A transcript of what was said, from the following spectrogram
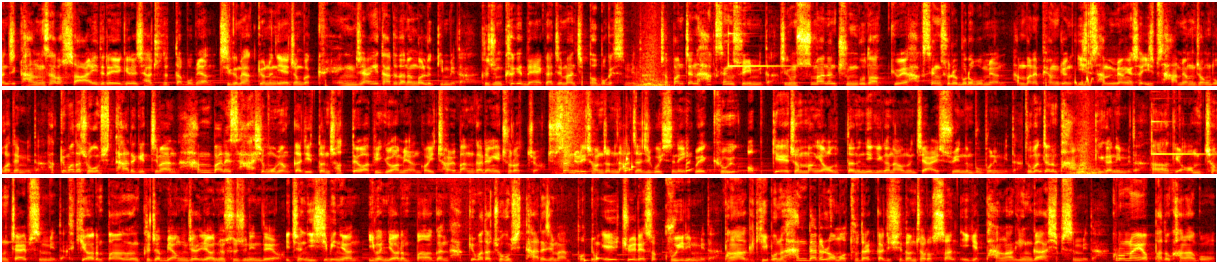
현직 강사로서 아이들의 얘기를 자주 듣다 보면 지금의 학교는 예전과 굉장히 다르다는 걸 느낍니다. 그중 크게 네 가지만 짚어보겠습니다. 첫 번째는 학생 수입니다. 지금 수많은 중고등학교의 학생 수를 물어보면 한 반에 평균 23명에서 24명 정도가 됩니다. 학교마다 조금씩 다르겠지만 한 반에 45명까지 있던 저 때와 비교하면 거의 절반 가량이 줄었죠. 출산율이 점점 낮아지고 있으니 왜 교육 업계의 전망이 어둡다는 얘기가 나오는지 알 수 있는 부분입니다. 두 번째는 방학 기간입니다. 방학이 엄청 짧습니다. 특히 여름 방학은 그저 명절 연휴 수준인데요. 2022년 이번 여름 방학은 학교마다 조금씩 다르지만 보통 일주일에서 9일입니다. 방학의 기본은 한 달을 넘어 두 달까지 쉬던 저로선 이게 방학인가 싶습니다. 코로나의 여파도 강하고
